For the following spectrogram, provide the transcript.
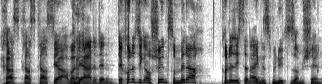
Krass, krass, krass. Ja, aber Ja. der hatte denn, der konnte sich auch schön zum Mittag, konnte sich sein eigenes Menü zusammenstellen.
